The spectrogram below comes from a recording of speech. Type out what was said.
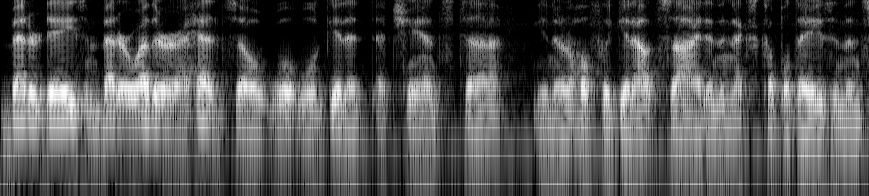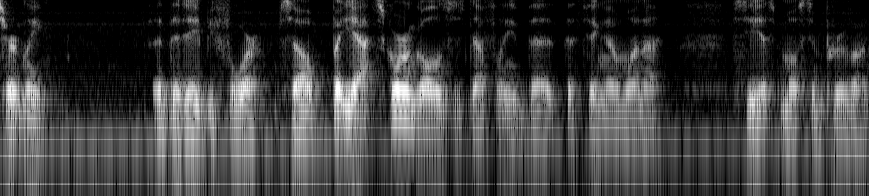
better days and better weather are ahead. So we'll we'll get a, a chance to you know to hopefully get outside in the next couple days, and then certainly the day before. So, but yeah, scoring goals is definitely the the thing I want to see us most improve on.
